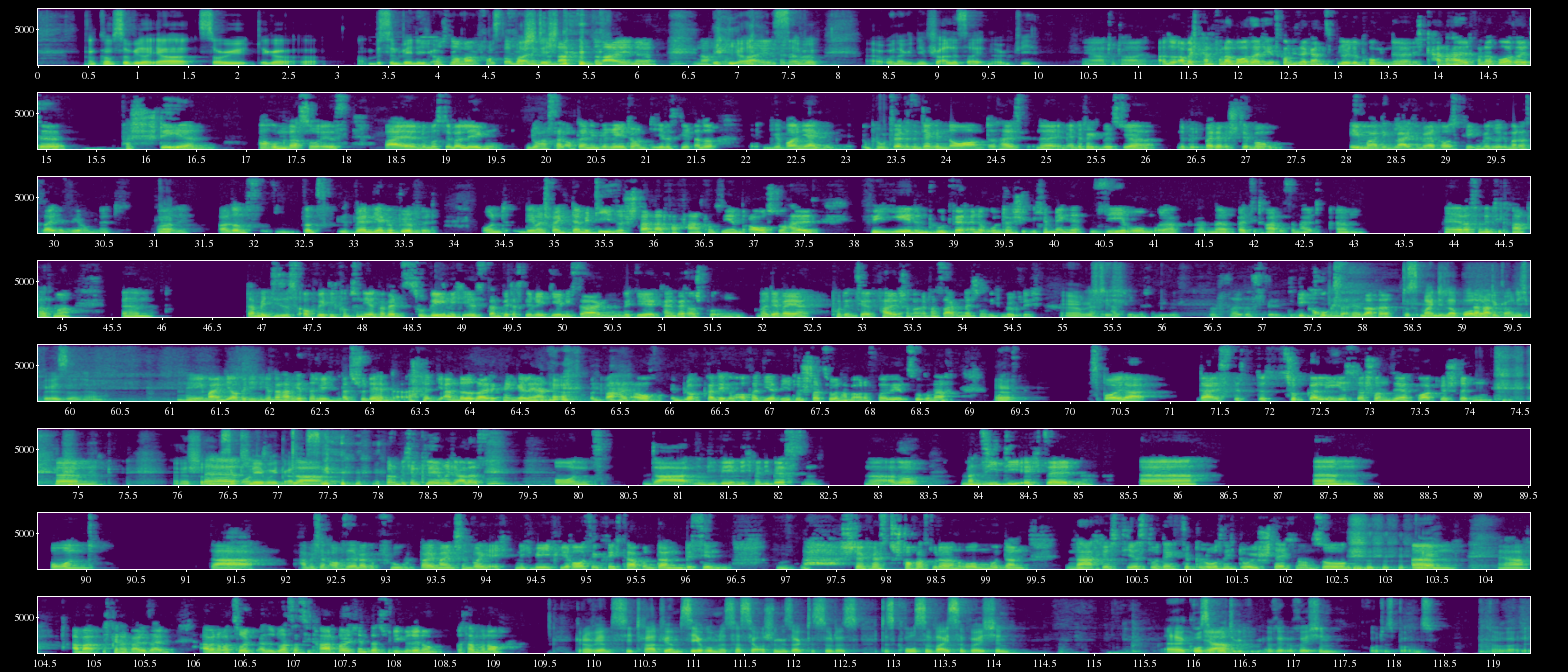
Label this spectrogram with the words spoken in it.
dann kommst du wieder, ja, sorry, Digga, äh, ein bisschen wenig. Ich muss nochmal, vor, noch vor allem so Nacht um drei, ne? Nacht um ja, drei ist, ist halt einfach äh, unangenehm für alle Seiten irgendwie. Ja, total. Also, aber ich kann von Laborseite, jetzt kommt dieser ganz blöde Punkt, ne? Ich kann halt von Laborseite verstehen, warum das so ist, weil du musst überlegen, du hast halt auch deine Geräte und jedes Gerät, also wir wollen ja, Blutwerte sind ja genormt. Das heißt, ne, im Endeffekt willst du ja bei der Bestimmung immer den gleichen Wert rauskriegen, wenn du immer das gleiche Serum nimmst. Quasi. Ja. Weil sonst, sonst werden die ja gewürfelt. Und dementsprechend, damit diese Standardverfahren funktionieren, brauchst du halt für jeden Blutwert eine unterschiedliche Menge Serum oder ne, bei Zitrat ist dann halt ähm, äh, was von dem Zitratplasma, ähm, damit dieses auch wirklich funktioniert. Weil wenn es zu wenig ist, dann wird das Gerät dir nicht sagen, wird dir keinen Wert ausspucken, weil der wäre ja potenziell falsch und einfach sagen, Messung nicht möglich. Ja, richtig. Das ist halt, so dieses, das ist halt das, die Krux an der Sache. Das meinen die Laborleute gar nicht böse, ja. Nee, meinen die auch wirklich nicht. Und dann habe ich jetzt natürlich als Student die andere Seite kennengelernt ja. und war halt auch im Blockpraktikum auf der Diabetesstation, haben wir auch eine Folge dazu gemacht. Und ja. Spoiler, da ist das, das Zuckerli ist da schon sehr fortgeschritten. ähm, Ja, schon ein bisschen Äh, klebrig da- alles. Schon ein bisschen klebrig alles. Und da sind die Venen nicht mehr die besten. Ne? Also man sieht die echt selten. Äh, ähm, und da habe ich dann auch selber geflucht bei manchen, wo ich echt nicht wenig viel rausgekriegt habe und dann ein bisschen stöcherst, stocherst du darin rum und dann nachjustierst du und denkst dir bloß nicht durchstechen und so. ja. Ähm, ja, aber ich kenne halt beide Seiten. Aber nochmal zurück, also du hast das Zitratröhrchen, das für die Gerinnung. Was haben wir noch? Genau, wir haben Citrat, wir haben Serum, das hast du ja auch schon gesagt, das ist so das, das große weiße Röhrchen. Äh, große Ja. rote Röhrchen, rot ist bei uns.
